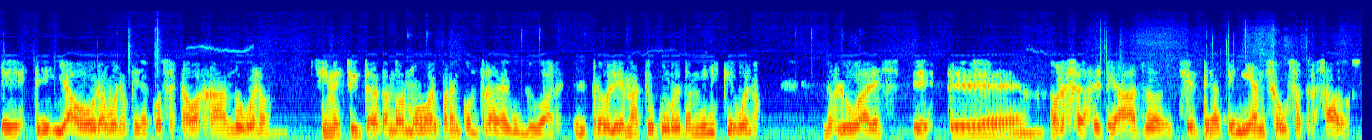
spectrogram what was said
este, y ahora, bueno, que la cosa está bajando, bueno, sí me estoy tratando de mover para encontrar algún lugar. El problema que ocurre también es que, bueno, los lugares, este, o las salas de teatro, etcétera, tenían shows atrasados.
